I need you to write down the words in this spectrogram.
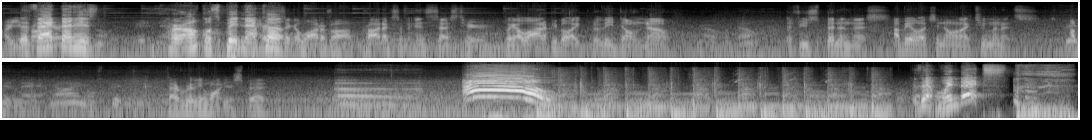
Are you The fact here? that his her uncle spit in I that heard there's cup. like a lot of uh, products of incest here. Like a lot of people like really don't know. No, we don't. If you spit in this, I'll be able to let you know in like two minutes. Spit in that. No, I ain't gonna spit in that. I really want your spit. Uh. Oh! Is that Windex?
